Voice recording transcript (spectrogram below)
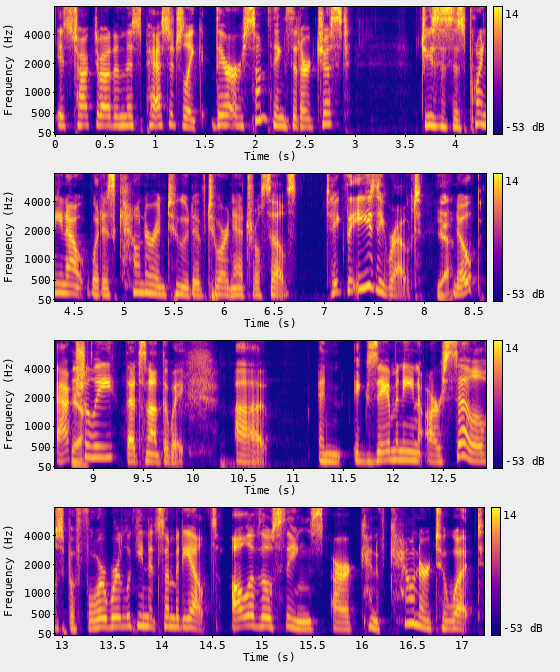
is talked about in this passage. Like there are some things that are just Jesus is pointing out what is counterintuitive to our natural selves. Take the easy route. Yeah. Nope. Actually, yeah. that's not the way. Uh, and examining ourselves before we're looking at somebody else. All of those things are kind of counter to what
